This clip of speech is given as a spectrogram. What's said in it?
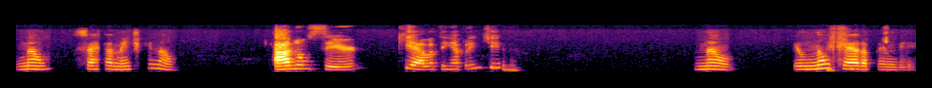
Não, certamente que não. A não ser que ela tenha aprendido. Não, eu não quero aprender.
